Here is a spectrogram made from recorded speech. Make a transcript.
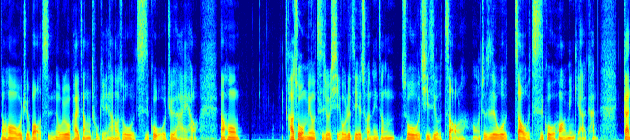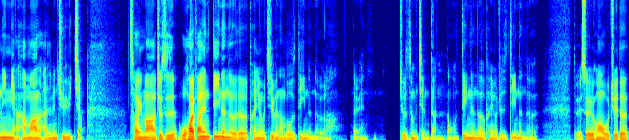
然后我觉得不好吃，那我如果拍张图给他，我说我吃过，我觉得还好。然后他说我没有吃就写，我就直接传那张，说我其实有照了哦，就是我照我吃过的画面给他看。干你娘他妈的，还在那边继续讲，操你妈！就是我后来发现，低能儿的朋友基本上都是低能儿啊，对，就是这么简单哦。低能儿的朋友就是低能儿，对，所以的话，我觉得，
